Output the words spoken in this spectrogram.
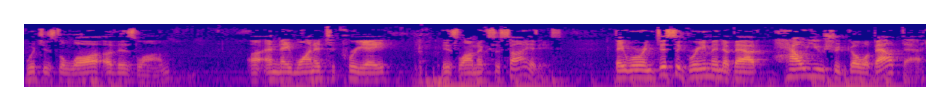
which is the law of Islam, uh, and they wanted to create Islamic societies. They were in disagreement about how you should go about that.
